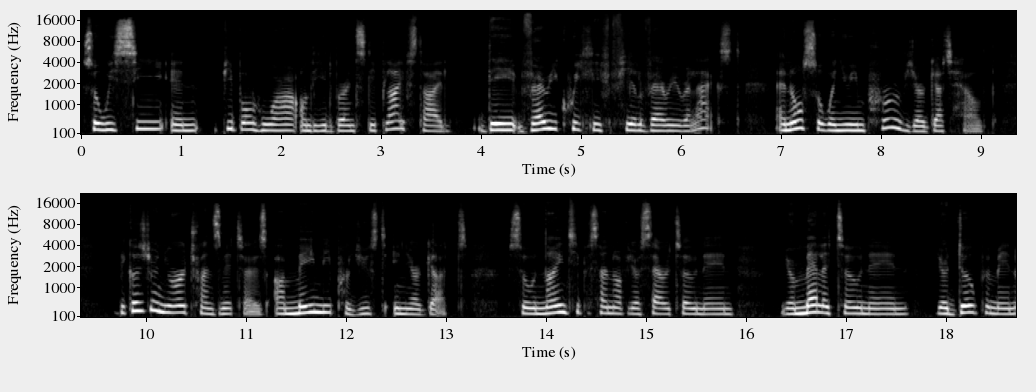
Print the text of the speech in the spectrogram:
so we see in people who are on the eat, burn, sleep lifestyle, they very quickly feel very relaxed. And also, when you improve your gut health, because your neurotransmitters are mainly produced in your gut, So 90% of your serotonin, your melatonin, your dopamine,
